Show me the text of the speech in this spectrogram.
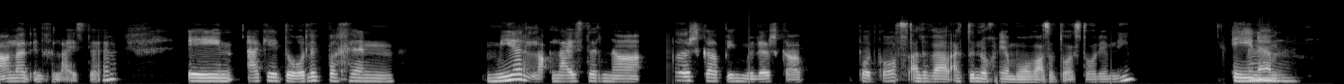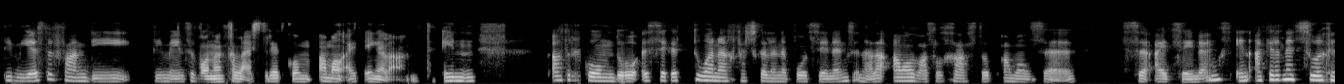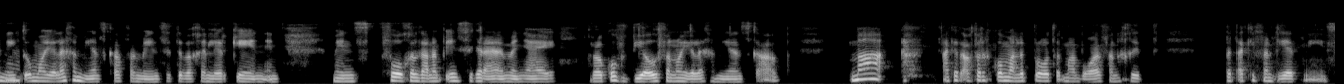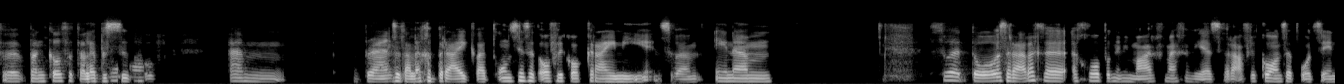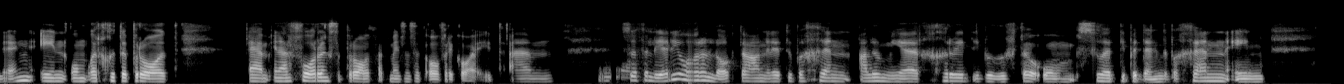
aanlaat en geluister. En ek het dadelik begin meer luister na ouerskap en moederskap podcasts alhoewel ek toe nog nie 'n ma was op daai stadium nie. En ehm um, die meeste van die die mense waarna ek geluister het kom almal uit Engeland. En agtergekom daar is seker 20 verskillende podsendings en hulle almal was al gaste op almal se se uitsendings en ek het dit net so geniet ja. om 'n hele gemeenskap van mense te begin leer ken en mens volg hulle dan op Instagram en jy raak of deel van 'n hele gemeenskap. Maar ek het agtergekom hulle praat met my baie van goed wat ek nie van weet nie. So winkels wat hulle besoek ja. of ehm um, brands wat hulle gebruik wat ons in Suid-Afrika kry nie en so en ehm um, So daar's regtig 'n 'n gaping in die mark vir my gewees vir 'n Afrikaanse potsending en om oor goed te praat ehm um, en ervarings te praat wat mense in Suid-Afrika het. Ehm um, so verlede jaar in lockdown het dit toe begin al hoe meer groei die behoefte om so tipe ding te begin en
